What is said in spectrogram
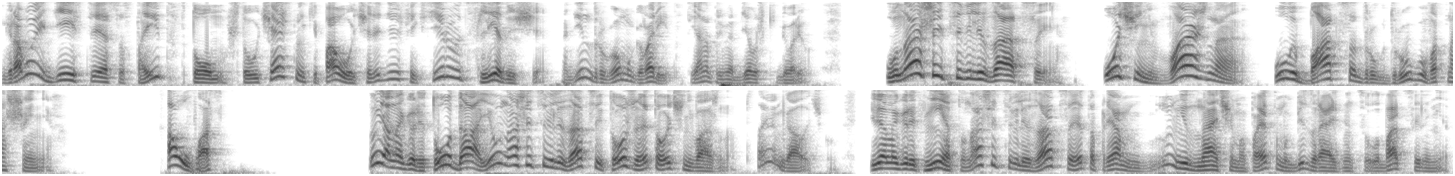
Игровое действие состоит в том, что участники по очереди фиксируют следующее. Один другому говорит. Я, например, девушке говорю. У нашей цивилизации очень важно улыбаться друг другу в отношениях. А у вас? Ну и она говорит, о да, и у нашей цивилизации тоже это очень важно. Ставим галочку. Или она говорит, нет, у нашей цивилизации это прям ну, незначимо, поэтому без разницы, улыбаться или нет.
